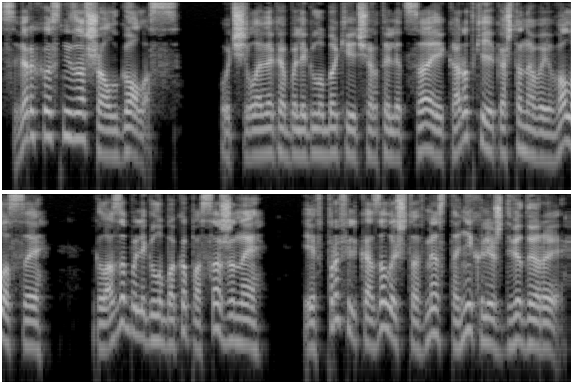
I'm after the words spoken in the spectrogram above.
Сверху снизошёл голос. У человека были глубокие черты лица и короткие каштановые волосы, глаза были глубоко посажены, и в профиль казалось, что вместо них лишь две дыры.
